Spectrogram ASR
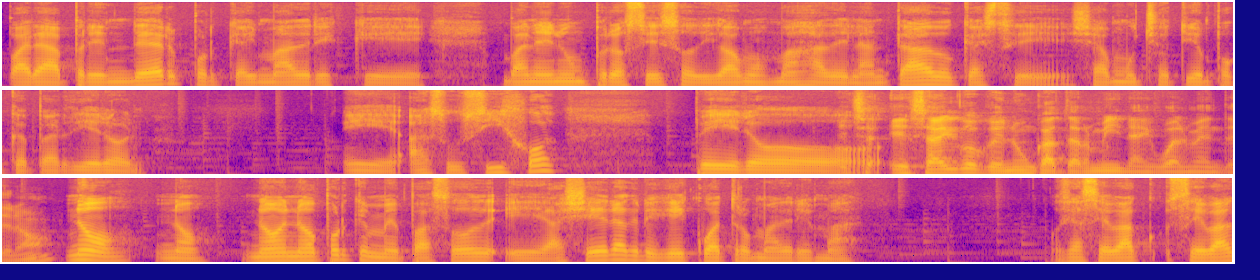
para aprender, porque hay madres que van en un proceso, digamos, más adelantado, que hace ya mucho tiempo que perdieron eh, a sus hijos, pero... Es, es algo que nunca termina igualmente, ¿no? No, no, no, no, porque me pasó, eh, ayer agregué cuatro madres más. O sea, se va, se va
